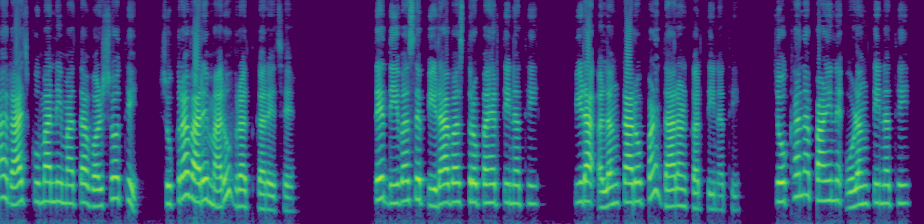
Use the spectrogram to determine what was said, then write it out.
આ રાજકુમારની માતા વર્ષોથી શુક્રવારે મારું વ્રત કરે છે. તે દિવસે પીળા વસ્ત્રો પહેરતી નથી, પીળા અલંકારો પણ ધારણ કરતી નથી, ચોખાના પાણીને ઓળંગતી નથી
